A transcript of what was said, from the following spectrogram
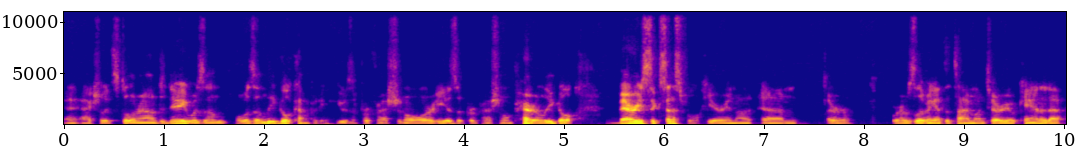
and actually it's still around today, was a was a legal company. He was a professional, or he is a professional paralegal, very successful here in um, or where I was living at the time, Ontario, Canada.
